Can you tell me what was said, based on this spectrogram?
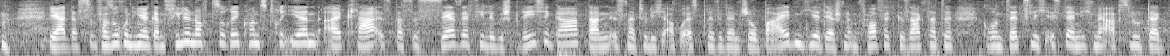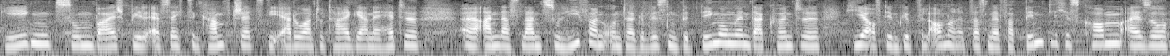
Ja, das versuchen hier ganz viele noch zu rekonstruieren. Äh, klar ist, dass es sehr, sehr viele Gespräche gab. Dann ist natürlich auch US-Präsident Joe Biden hier, der schon im Vorfeld gesagt hatte, grundsätzlich ist er nicht mehr absolut dagegen, zum Beispiel F-16 Kampfjets, die Erdogan total gerne hätte, äh, an das Land zu liefern unter gewissen Bedingungen. Da könnte hier auf dem Gipfel auch noch etwas mehr Verbindliches kommen. Also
